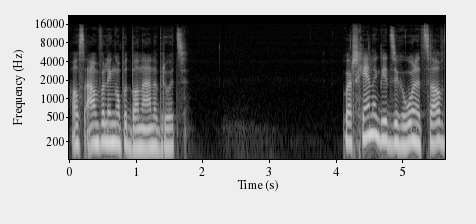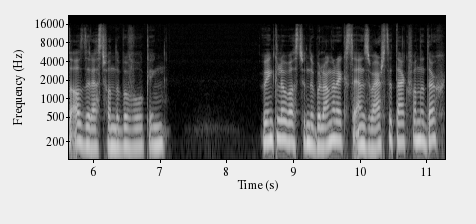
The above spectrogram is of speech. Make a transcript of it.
als aanvulling op het bananenbrood? Waarschijnlijk deden ze gewoon hetzelfde als de rest van de bevolking. Winkelen was toen de belangrijkste en zwaarste taak van de dag,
